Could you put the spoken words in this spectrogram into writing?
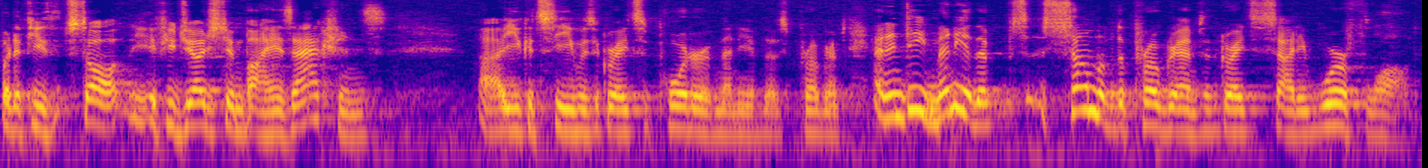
But if you saw, if you judged him by his actions, uh, you could see he was a great supporter of many of those programs. And indeed, many of the, some of the programs of the Great Society were flawed.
